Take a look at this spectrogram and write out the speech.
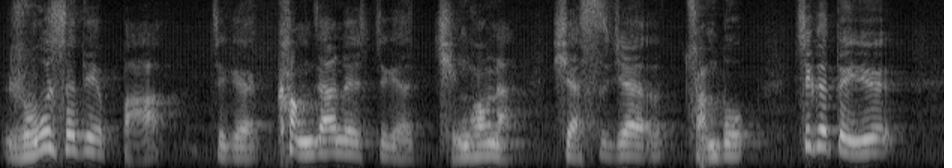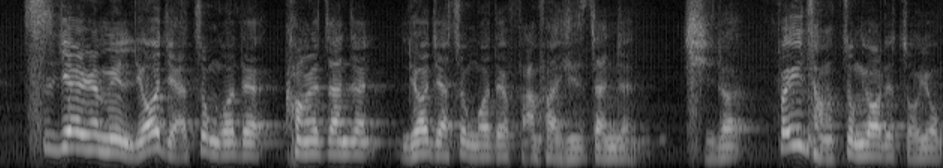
如实的把。这个抗战的这个情况呢，向世界传播，这个对于世界人民了解中国的抗日战争、了解中国的反法西斯战争，起了非常重要的作用。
